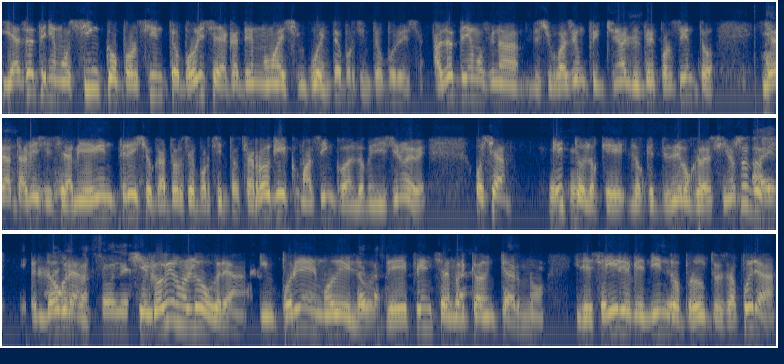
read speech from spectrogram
y allá teníamos 5% de pobreza y acá tenemos más de 50% de pobreza. Allá teníamos una desocupación friccional del 3% y ahora tal vez si se la mide bien 13 o 14%. Cerró 10,5 en el 2019. O sea, esto es lo que lo que tendremos que ver. Si nosotros logran, si el gobierno logra imponer el modelo de defensa del mercado interno y de seguir vendiendo productos afuera,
